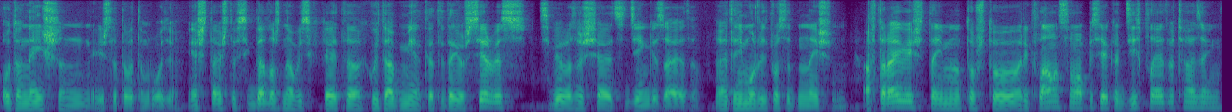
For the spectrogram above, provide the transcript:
о donation или что-то в этом роде. Я считаю, что всегда должна быть какая-то, какой-то обмен. Когда ты даешь сервис, тебе возвращаются деньги за это. Это не может быть просто donation. А вторая вещь – это именно то, что реклама сама по себе, как display advertising,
